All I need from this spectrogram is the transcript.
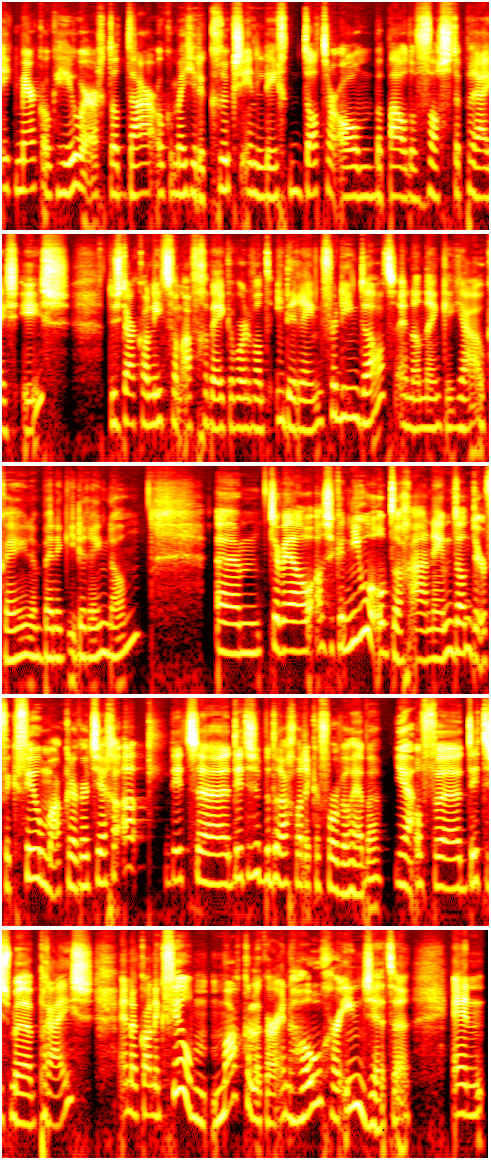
ik merk ook heel erg dat daar ook een beetje de crux in ligt dat er al een bepaalde vaste prijs is. Dus daar kan niet van afgeweken worden, want iedereen verdient dat. En dan denk ik, ja, oké, dan ben ik iedereen dan. Ehm, terwijl als ik een nieuwe opdracht aanneem, dan durf ik veel makkelijker te zeggen: oh, dit, eh, dit is het bedrag wat ik ervoor wil hebben. Ja. Of eh, dit is mijn prijs. En dan kan ik veel makkelijker en hoger inzetten. En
